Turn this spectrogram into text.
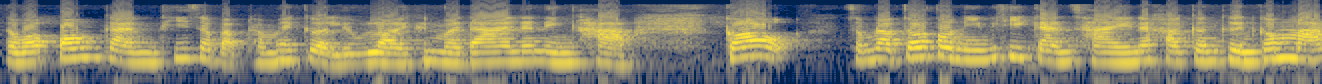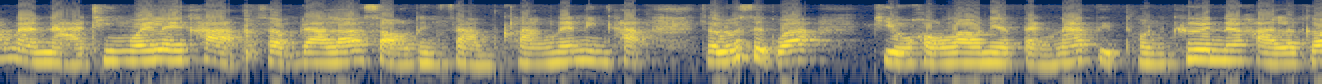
แต่ว่าป้องกันที่จะแบบทำให้เกิดริ้วรอยขึ้นมาได้นั่นเองค่ะ ก็สำหรับเจ้าตัวนี้วิธีการใช้นะคะกลางคืนก็มาร์กหนาๆทิ้งไว้เลยค่ะ สัปดาห์ละ 2-3 ครั้งนั่นเองค่ะ จะรู้สึกว่าผิวของเราเนี่ยแต่งหน้าติดทนขึ้นนะคะ แล้วก็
